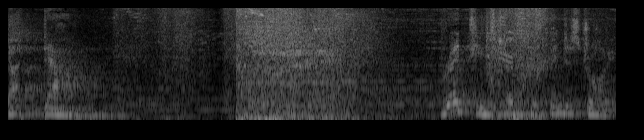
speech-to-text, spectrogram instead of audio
Shut down. Red Team's turret has been destroyed.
